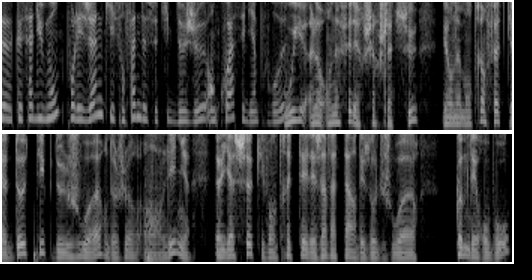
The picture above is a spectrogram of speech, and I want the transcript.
euh, que ça a du bon pour les jeunes qui sont fans de ce type de jeu. En quoi c'est bien pour eux? Oui, alors on a fait des recherches là-dessus et on a montré en fait qu'il y a deux types de joueurs, de joueurs en ligne. Euh, il y a ceux qui vont traiter les avatars des autres joueurs comme des robots,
